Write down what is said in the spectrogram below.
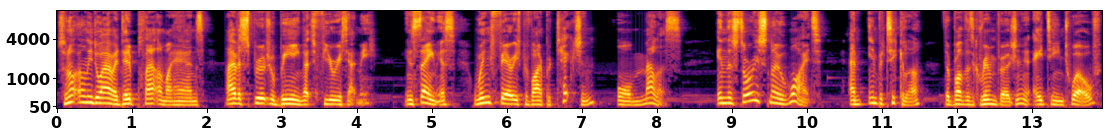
So not only do I have a dead plant on my hands, I have a spiritual being that's furious at me. In saying this, winged fairies provide protection or malice. In the story Snow White, and in particular, the Brothers Grimm version in 1812,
